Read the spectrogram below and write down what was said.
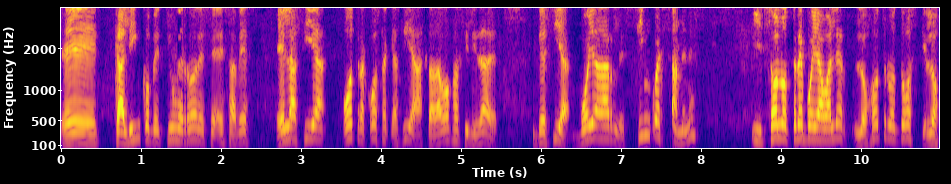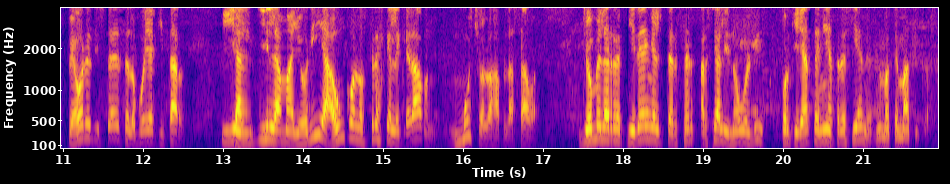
Eh, Kalin cometió un error esa vez. Él hacía otra cosa que hacía, hasta daba facilidades. Decía, voy a darle cinco exámenes y solo tres voy a valer. Los otros dos, que los peores de ustedes, se los voy a quitar y, y la mayoría, aún con los tres que le quedaban, muchos los aplazaba. Yo me le retiré en el tercer parcial y no volví porque ya tenía tres cienes en matemáticas.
